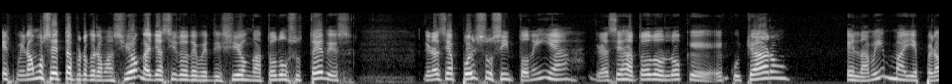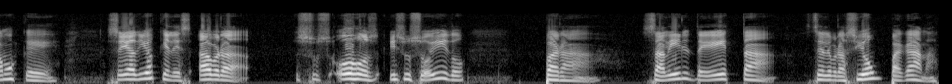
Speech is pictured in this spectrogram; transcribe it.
Esperamos esta programación haya sido de bendición a todos ustedes. Gracias por su sintonía, gracias a todos los que escucharon en la misma y esperamos que sea Dios que les abra sus ojos y sus oídos para salir de esta celebración pagana.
